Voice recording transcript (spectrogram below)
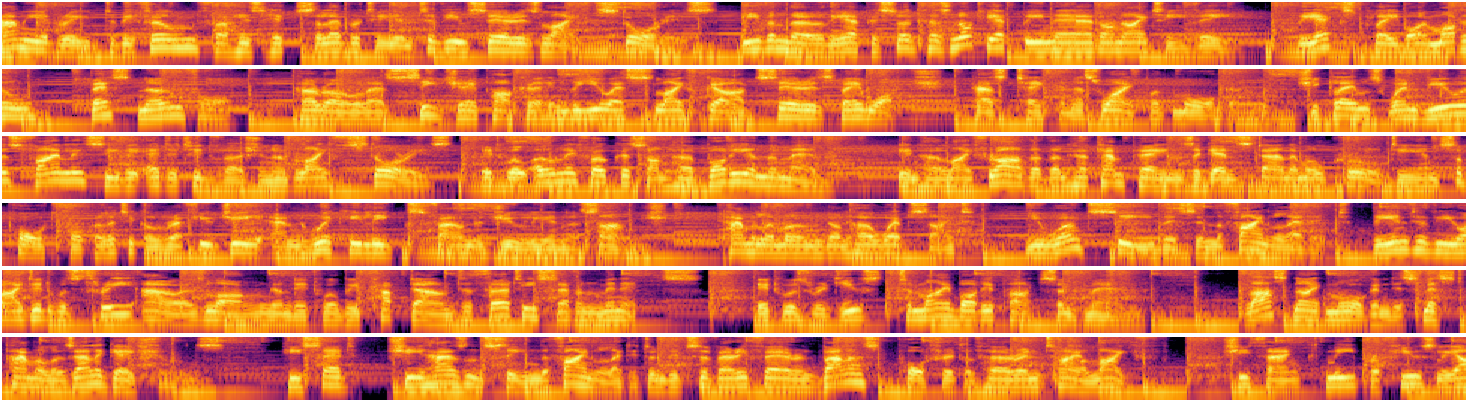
Pammy agreed to be filmed for his hit celebrity interview series Life Stories, even though the episode has not yet been aired on ITV. The ex-Playboy model, best known for her role as CJ Parker in the US lifeguard series Baywatch, has taken a swipe at Morgan. She claims when viewers finally see the edited version of Life Stories, it will only focus on her body and the men in her life rather than her campaigns against animal cruelty and support for political refugee and WikiLeaks founder Julian Assange. Pamela moaned on her website, you won't see this in the final edit. The interview I did was 3 hours long and it will be cut down to 37 minutes. It was reduced to my body parts and men. Last night Morgan dismissed Pamela's allegations. He said, she hasn't seen the final edit and it's a very fair and balanced portrait of her entire life. She thanked me profusely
